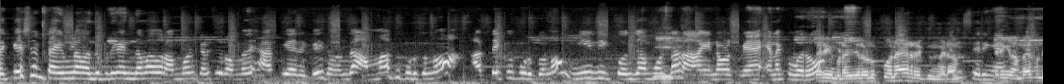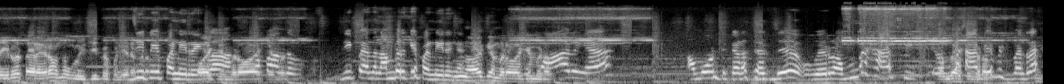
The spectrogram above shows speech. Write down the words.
வெக்கேஷன் டைம்ல வந்து பாத்தீங்கன்னா இந்த மாதிரி ஒரு அமௌண்ட் கிடைச்சி ரொம்பவே ஹாப்பியா இருக்கு. இதை வந்து அம்மாவுக்கு கொடுக்கணும் அத்தைக்கு கொடுக்கணும். மீதி கொஞ்சம் அமௌண்ட் தான் நான் என்னோட எனக்கு வரும். சரிங்க மேடம் இதுல முப்பதாயிரம் இருக்கு மேடம் சரிங்க. சரிங்களா மேற்கொண்டு இருபத்தாறாயிரம் வந்து உங்களுக்கு ஜிபே பண்ணிடுறேன் ஜிபே பண்ணிடுறீங்களா? அந்த ஜிபே அந்த நம்பருக்கே பண்ணிருங்க ஓகே மேடம் ஓகே மேடம் பாருங்க. அமௌண்ட் கிடைச்சாச்சு வெறும் ரொம்ப ஹாப்பி ரொம்ப ஹாப்பியா ஃபீல் பண்றேன்.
